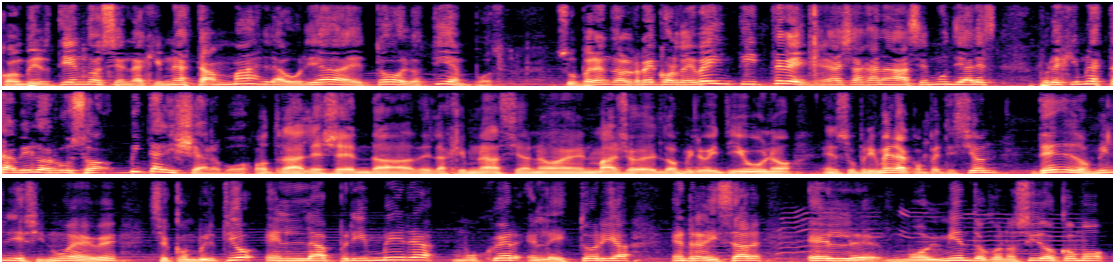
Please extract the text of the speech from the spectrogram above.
convirtiéndose en la gimnasta más laureada de todos los tiempos, superando el récord de 23 medallas ganadas en mundiales por el gimnasta bielorruso Vitaly Sherbo. Otra leyenda de la gimnasia, ¿no? En mayo del 2021, en su primera competición desde 2019, se convirtió en la primera mujer en la historia en realizar el movimiento conocido como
